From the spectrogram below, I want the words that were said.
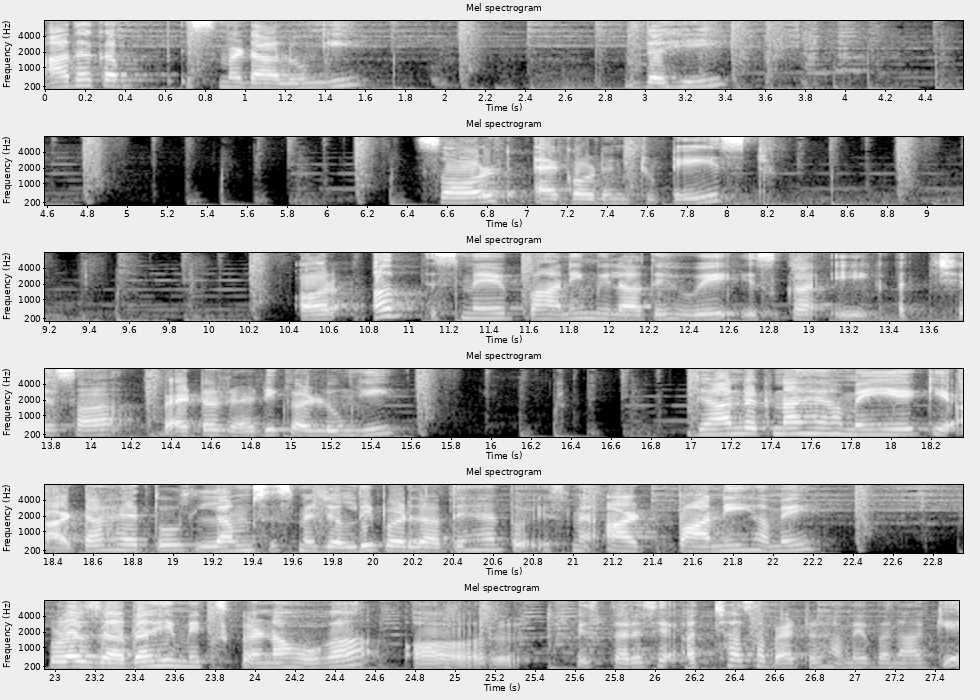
आधा कप इसमें डालूँगी दही सॉल्ट अकॉर्डिंग टू टेस्ट और अब इसमें पानी मिलाते हुए इसका एक अच्छे सा बैटर रेडी कर लूँगी। ध्यान रखना है हमें ये कि आटा है तो लम्स इसमें जल्दी पड़ जाते हैं तो इसमें आट, पानी हमें थोड़ा ज़्यादा ही मिक्स करना होगा और इस तरह से अच्छा सा बैटर हमें बना के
